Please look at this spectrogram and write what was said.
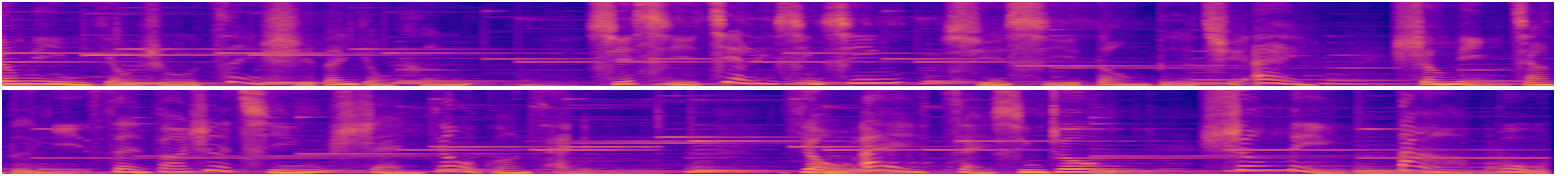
生命有如钻石般永恒。学习建立信心，学习懂得去爱，生命将得以散发热情，闪耀光彩。有爱在心中，生命大不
